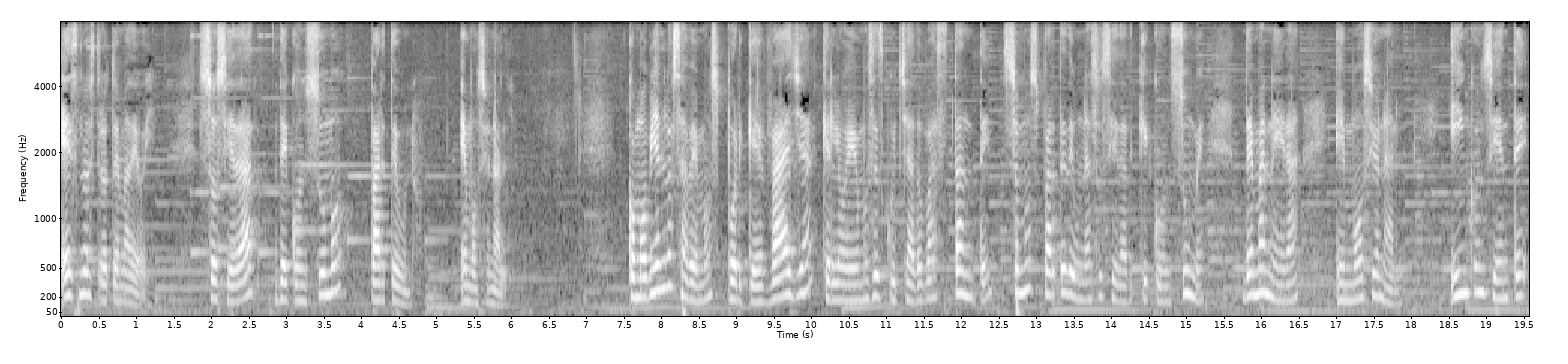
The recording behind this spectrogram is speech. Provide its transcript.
es nuestro tema de hoy. Sociedad de consumo, parte 1. Emocional. Como bien lo sabemos, porque vaya que lo hemos escuchado bastante, somos parte de una sociedad que consume de manera emocional, inconsciente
